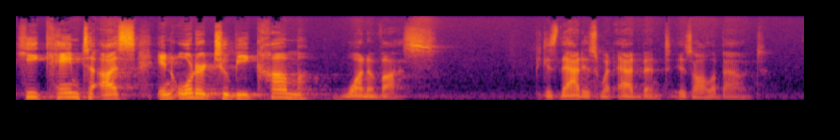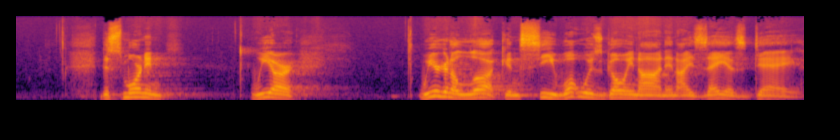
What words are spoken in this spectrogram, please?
He came to us in order to become one of us, because that is what Advent is all about. This morning, we are, we are going to look and see what was going on in Isaiah's day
